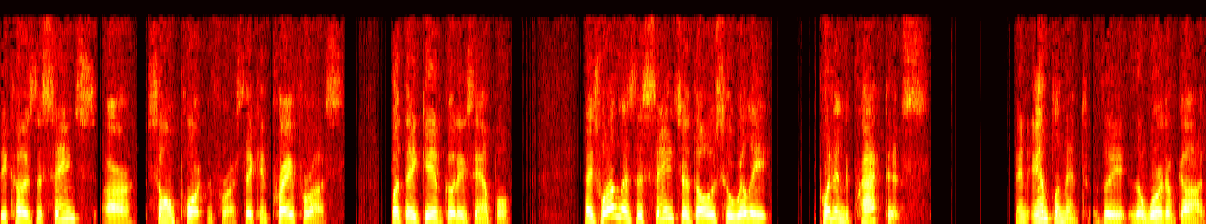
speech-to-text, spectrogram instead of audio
Because the saints are so important for us. They can pray for us, but they give good example. As well as the saints are those who really put into practice and implement the, the Word of God.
